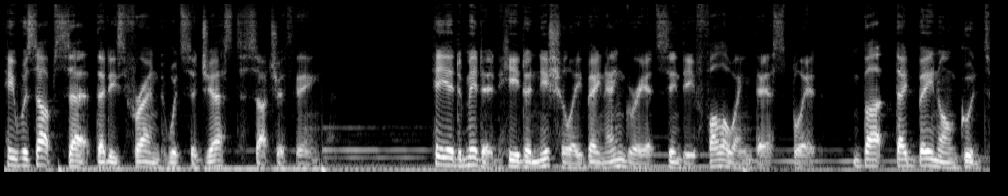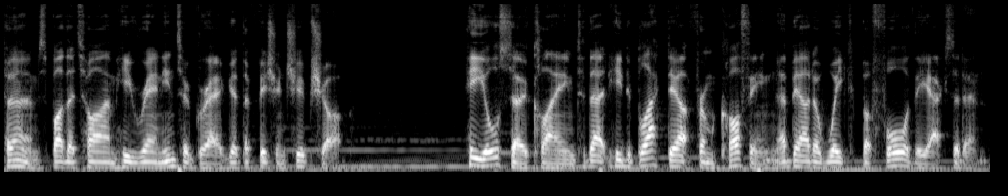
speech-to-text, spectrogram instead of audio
He was upset that his friend would suggest such a thing he admitted he'd initially been angry at Cindy following their split, but they'd been on good terms by the time he ran into Greg at the fish and chip shop. He also claimed that he'd blacked out from coughing about a week before the accident.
